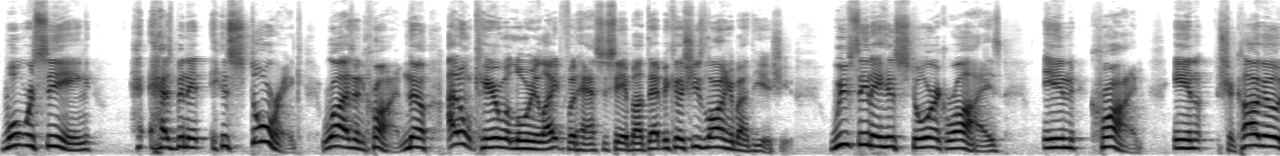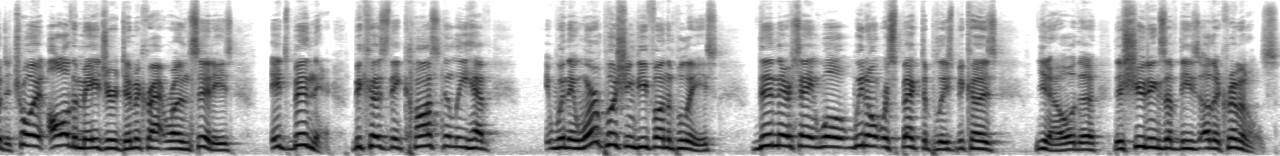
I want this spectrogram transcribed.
what we're seeing has been a historic rise in crime. Now, I don't care what Lori Lightfoot has to say about that because she's lying about the issue. We've seen a historic rise in crime in Chicago, Detroit, all of the major Democrat run cities. It's been there because they constantly have, when they weren't pushing defund the police, then they're saying, well, we don't respect the police because, you know, the, the shootings of these other criminals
